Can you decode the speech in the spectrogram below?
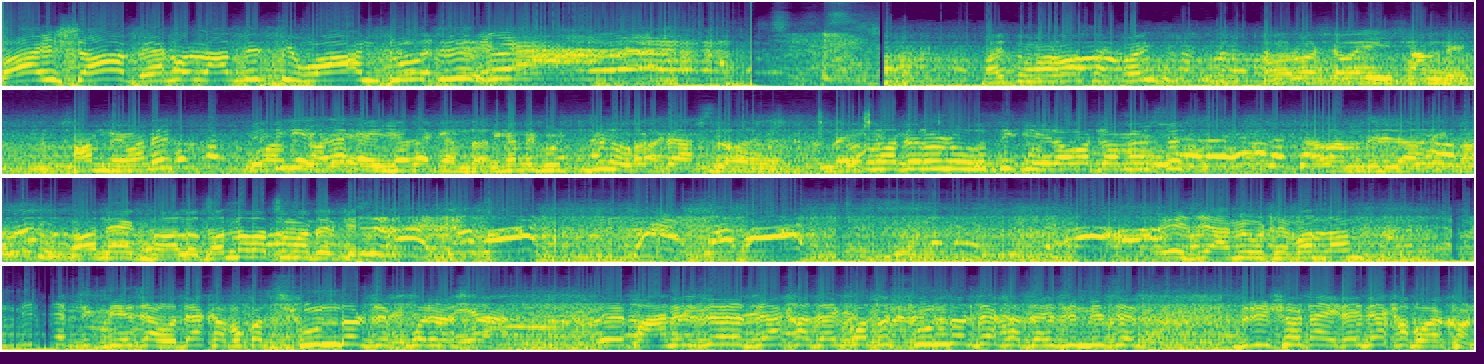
ভাই সাহেব এখন লাভ দিচ্ছি। ওয়ান টু থ্রি ভাই তোমার বাসা কই? আমার বাসা ভাই সামনে। সামনে মানে? এদিকে এলাকা এলাকা আমরা। এখানে ঘুরতে ঘুরতে আসছো তোমাদের অনুভূতি কি? রাবার ড্রামে এসে? আলহামদুলিল্লাহ অনেক ভালো। অনেক ভালো। ধন্যবাদ তোমাদেরকে। এই যে আমি উঠে বললাম, এখন নিচের দিক দিয়ে যাব, দেখাবো কত সুন্দর যে পরিবেশটা। এই পানির যে দেখা যায়, কত সুন্দর দেখা যায় যে নিচের দৃশ্যটা এটাই দেখাবো এখন।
